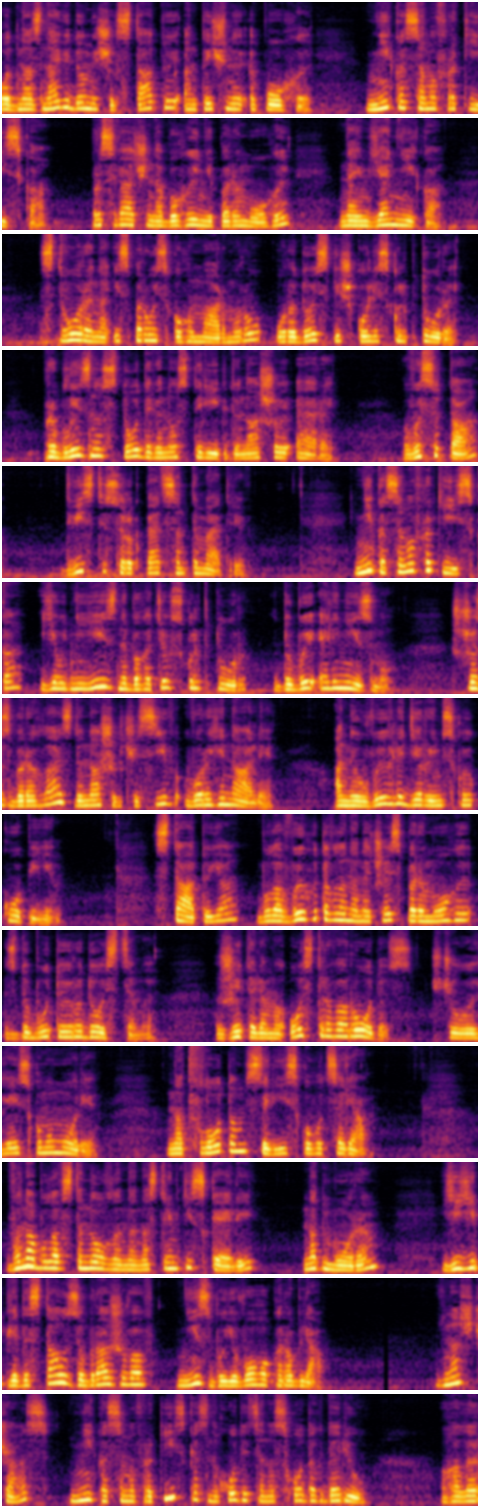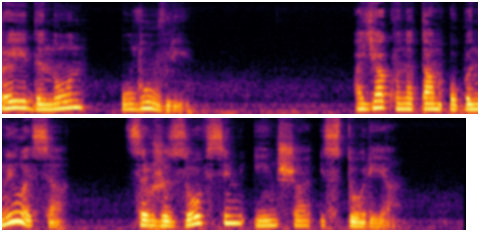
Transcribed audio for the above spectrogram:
одна з найвідоміших статуй античної епохи Ніка Самофракійська, присвячена богині перемоги на ім'я Ніка, створена із паройського мармуру у Родойській школі скульптури приблизно 190 рік до нашої ери. Висота 245 см. Ніка Самофракійська є однією з небагатьох скульптур доби елінізму, що збереглась до наших часів в оригіналі, а не у вигляді римської копії. Статуя була виготовлена на честь перемоги, здобутої родосцями, жителями острова Родос, що у Егейському морі, над флотом сирійського царя. Вона була встановлена на стрімкій скелі над морем. Її п'єдестал зображував ніс бойового корабля. В наш час Ніка Самофракійська знаходиться на сходах Дарю, галереї Денон у Луврі. А як вона там опинилася, це вже зовсім інша історія.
